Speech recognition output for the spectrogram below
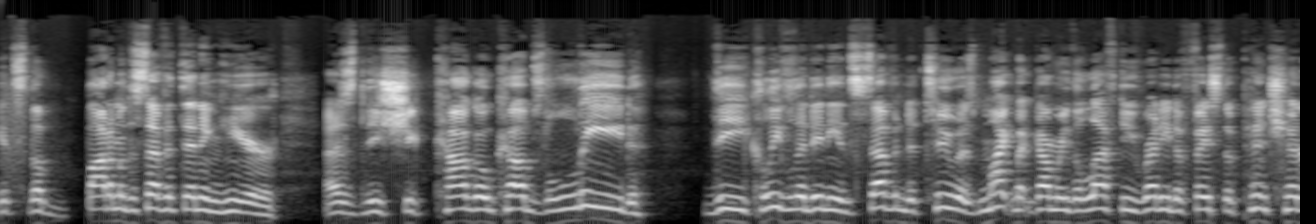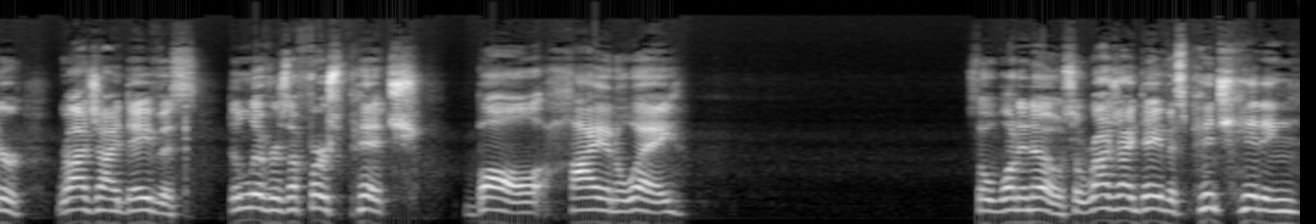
It's the bottom of the seventh inning here as the Chicago Cubs lead the Cleveland Indians 7 to 2 as Mike Montgomery, the lefty, ready to face the pinch hitter Rajai Davis, delivers a first pitch ball high and away. So 1 and 0. So Rajai Davis pinch hitting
